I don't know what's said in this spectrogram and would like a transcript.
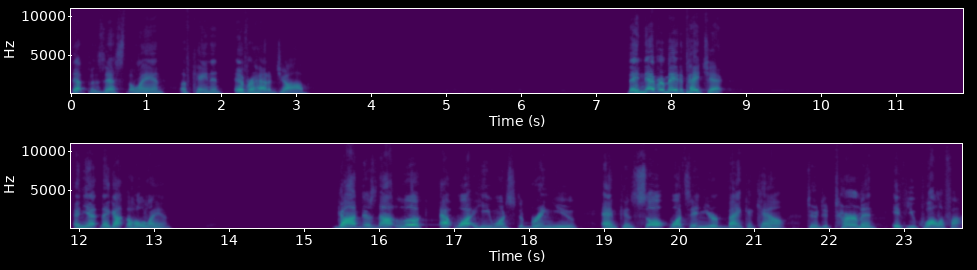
that possessed the land of Canaan ever had a job? They never made a paycheck. And yet they got the whole land. God does not look at what He wants to bring you and consult what's in your bank account to determine if you qualify.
